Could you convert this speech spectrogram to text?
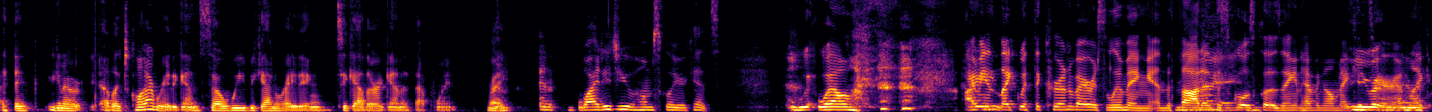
"I think you know I'd like to collaborate again." So we began writing together again at that point. Right. And why did you homeschool your kids? W- Well, I mean, like with the coronavirus looming and the thought of the schools closing and having all my kids You- here, I'm like,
